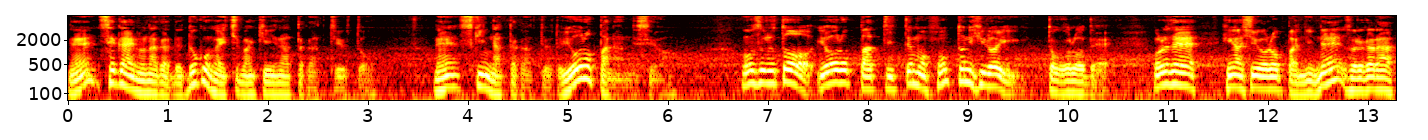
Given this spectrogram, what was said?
ね世界の中でどこが一番気になったかっていうとね好きになったかっていうとヨーロッパなんですよ。そうするとヨーロッパって言っても本当に広いところでこれで東ヨーロッパにねそれから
